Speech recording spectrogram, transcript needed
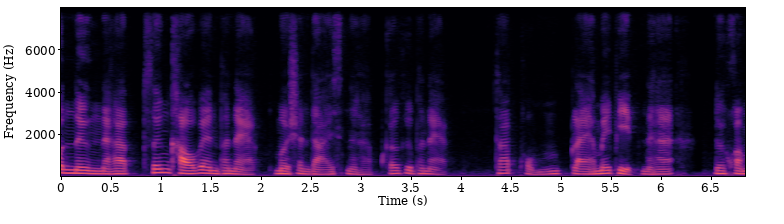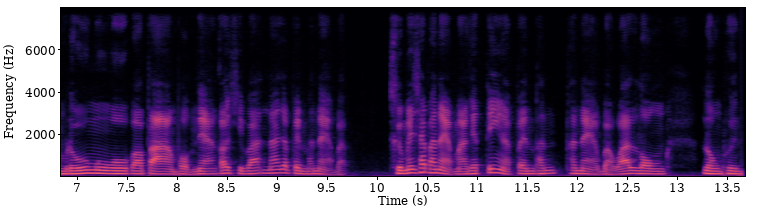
คนหนึ่งนะครับ ซึ่งเขาเป็นแผนก merchandise นะครับ ก็คือแผนกถ้าผมแปลไม่ผิดนะฮะโดยความรู้งูปลาปลาของผมเนี่ยก็คิดว่าน่าจะเป็นแผนกแบบ คือไม่ใช่แผนก marketing อะเป็นแผนกแบบว่าลงลงพื้น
